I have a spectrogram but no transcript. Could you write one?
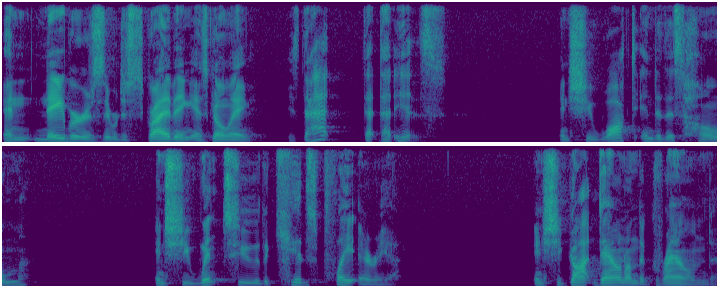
And neighbors they were describing as going, Is that? That, that is. And she walked into this home and she went to the kids' play area and she got down on the ground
